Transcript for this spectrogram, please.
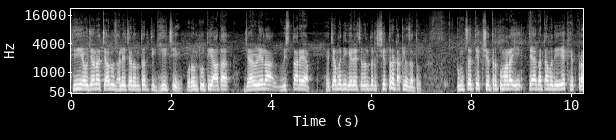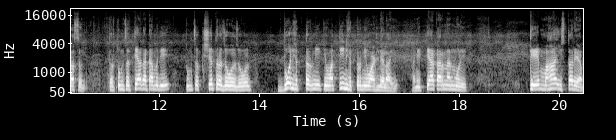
ही योजना चालू झाल्याच्यानंतर ती घ्यायची आहे. परंतु ती आता ज्या वेळेला विस्तार ॲप ह्याच्यामध्ये गेल्याच्यानंतर क्षेत्र टाकलं जातं. तुमचं ते क्षेत्र तुम्हाला ए- त्या गटामध्ये एक हेक्टर असेल तर तुमचं त्या गटामध्ये तुमचं क्षेत्र जवळजवळ दोन हेक्टरनी किंवा तीन हेक्टरनी वाढलेलं आहे. आणि त्या कारणांमुळे ते महाइस्तार ॲप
